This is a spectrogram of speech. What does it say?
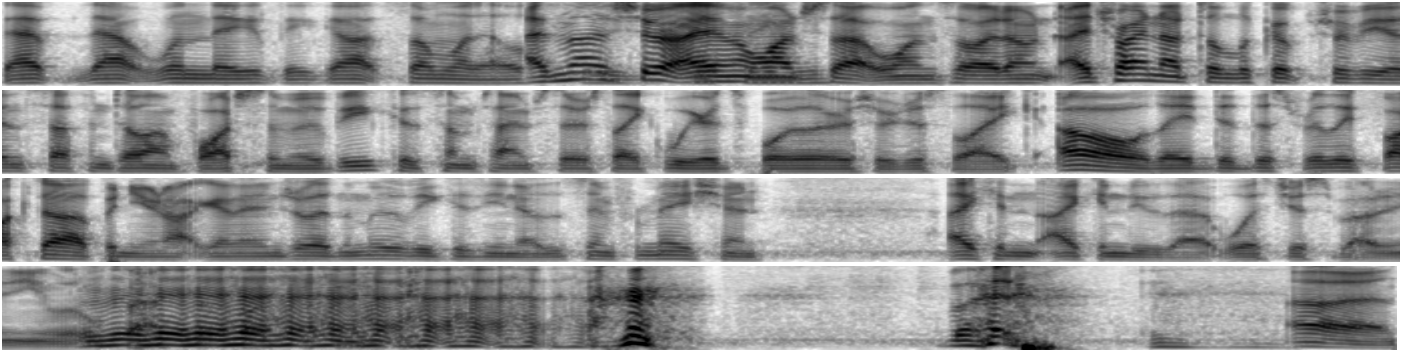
that that when they they got someone else? I'm not to- sure. to I haven't sing? watched that one, so I don't. I try not to look up trivia and stuff until I've watched the movie because sometimes there's like weird spoilers or just like, oh, they did this really fucked up, and you're not gonna enjoy the movie because you know this information. I can I can do that with just about any little fact. that pops in the movie. but uh,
